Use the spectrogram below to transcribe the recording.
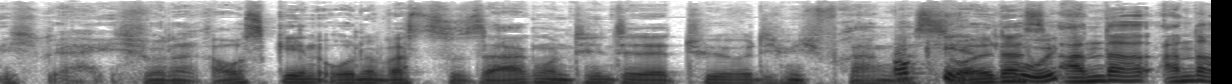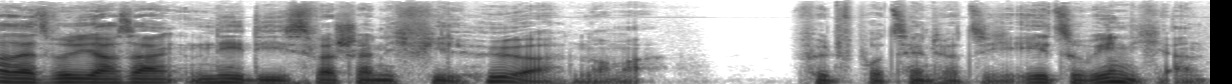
ich, ich würde rausgehen, ohne was zu sagen und hinter der Tür würde ich mich fragen, was Okay, soll das? gut. Andere, andererseits würde ich auch sagen, nee, die ist wahrscheinlich viel höher nochmal. 5% hört sich eh zu wenig an.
